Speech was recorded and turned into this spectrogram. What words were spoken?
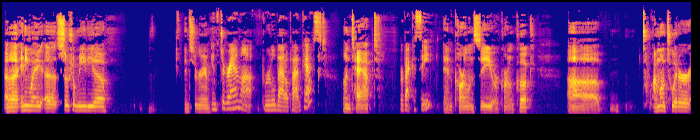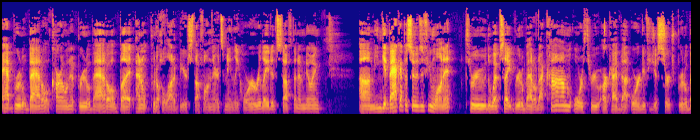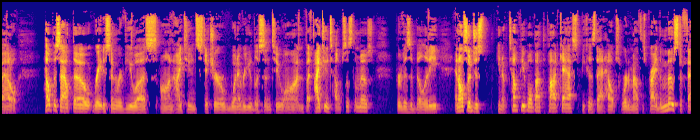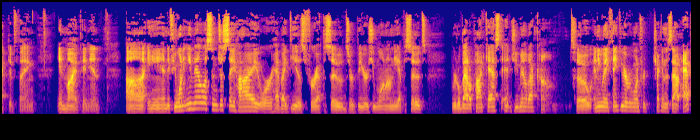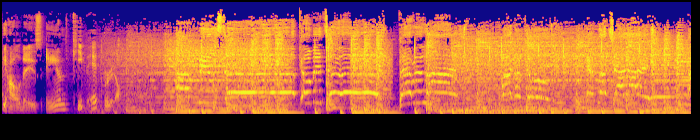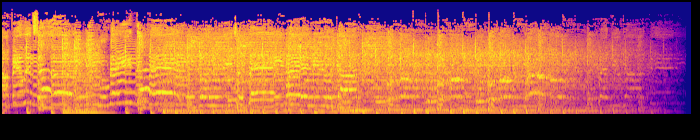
Uh, anyway, uh, social media, Instagram, Instagram, uh, Brutal Battle Podcast. Untappd, Rebecca C. and Carlin C or Carlin Cook. Uh, tw- I'm on Twitter at Brutal Battle, Carlin at Brutal Battle, but I don't put a whole lot of beer stuff on there. It's mainly horror related stuff that I'm doing. Um, you can get back episodes if you want it through the website brutalbattle.com or through archive.org if you just search Brutal Battle. Help us out though, rate us and review us on iTunes, Stitcher, whatever you listen to on. But iTunes helps us the most for visibility. And also just, you know, tell people about the podcast because that helps. Word of mouth is probably the most effective thing, in my opinion. Uh, and if you want to email us and just say hi or have ideas for episodes or beers you want on the episodes, brutalbattlepodcast at gmail.com. So, anyway, thank you everyone for checking this out. Happy holidays and Keep it brutal.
